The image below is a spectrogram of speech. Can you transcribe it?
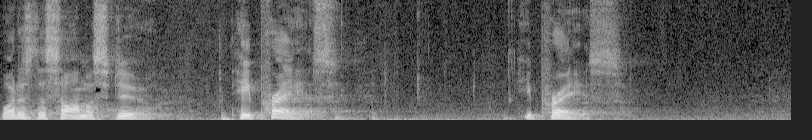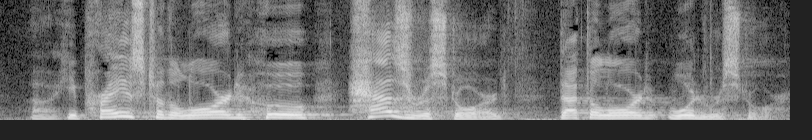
what does the psalmist do? He prays. He prays. Uh, he prays to the Lord who has restored that the Lord would restore.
